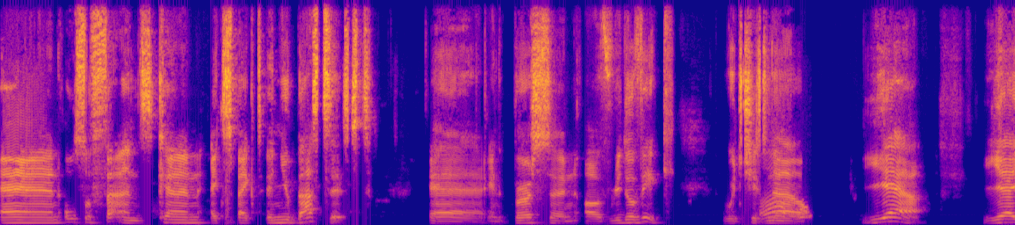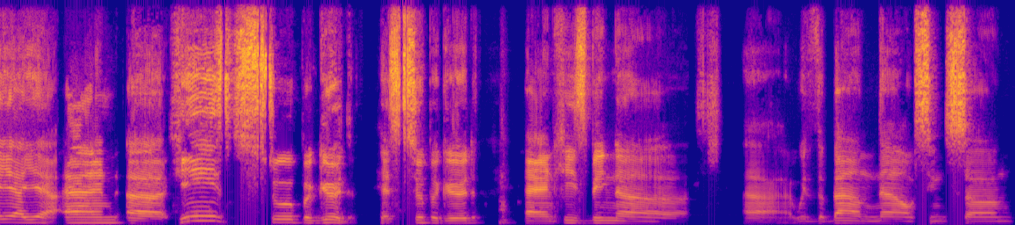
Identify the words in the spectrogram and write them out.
and also fans can expect a new bassist uh, in the person of Ludovic, which is oh. now yeah, yeah, yeah, yeah, and uh, he's super good. He's super good, and he's been uh, uh, with the band now since. Um,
